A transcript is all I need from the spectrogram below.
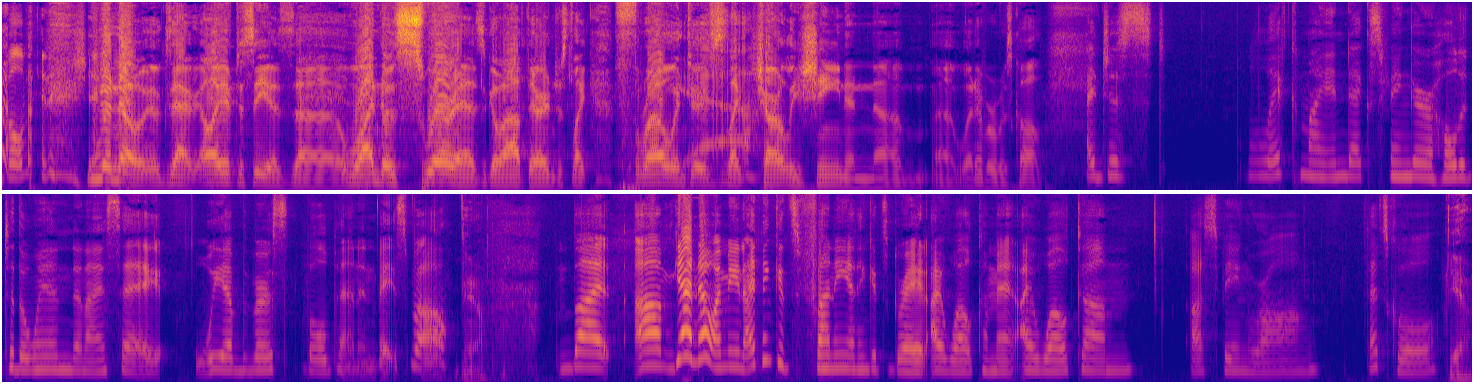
bullpen. No, no, exactly. All you have to see is uh, Wando Suarez go out there and just like throw into it's like Charlie Sheen and um, uh, whatever it was called. I just lick my index finger, hold it to the wind, and I say, "We have the best bullpen in baseball." Yeah. But um, yeah, no, I mean, I think it's funny. I think it's great. I welcome it. I welcome us being wrong. That's cool. Yeah.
